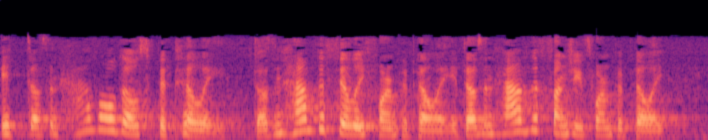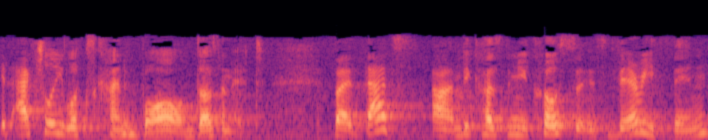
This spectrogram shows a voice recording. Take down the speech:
It doesn't have all those papillae, doesn't have the filiform papillae, it doesn't have the fungiform papillae. It actually looks kind of bald, doesn't it? But that's um, because the mucosa is very thin.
